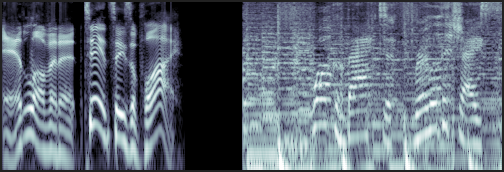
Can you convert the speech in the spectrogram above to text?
and loving it. TNC's apply. Welcome back to Thrill of the Chase.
